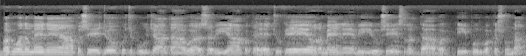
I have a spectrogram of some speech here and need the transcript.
भगवान, मैंने आपसे जो कुछ पूछा था, वह सभी आप कह चुके और मैंने भी उसे श्रद्धा भक्ति पूर्वक सुना।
